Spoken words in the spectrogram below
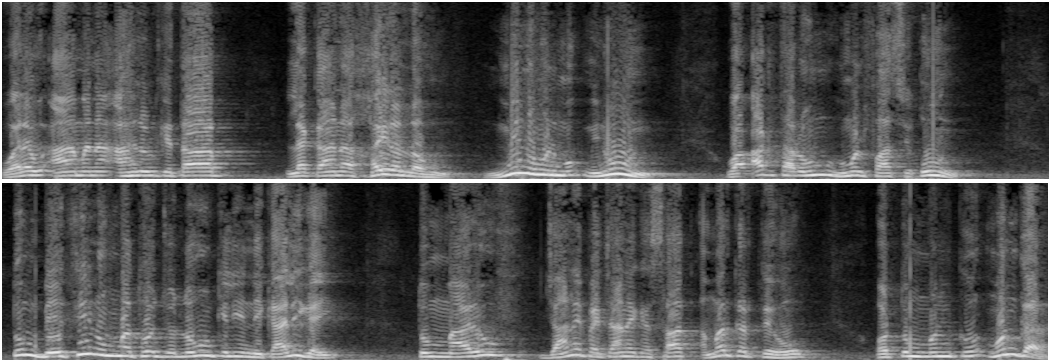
ولو آمن اہل الكتاب لکانا خیر اللہم منہم المؤمنون وَأَكْثَرُهُمْ هُمُ الْفَاسِقُونَ. تم بہترین امت ہو جو لوگوں کے لیے نکالی گئی. تم معروف جانے پہچانے کے ساتھ امر کرتے ہو اور تم منکر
